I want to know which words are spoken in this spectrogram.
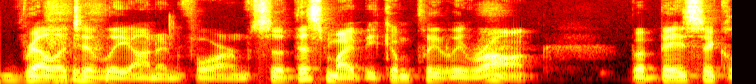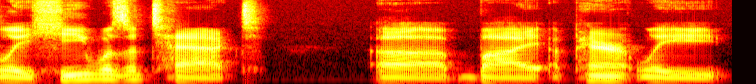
relatively uninformed. So this might be completely wrong. But basically, he was attacked uh, by apparently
